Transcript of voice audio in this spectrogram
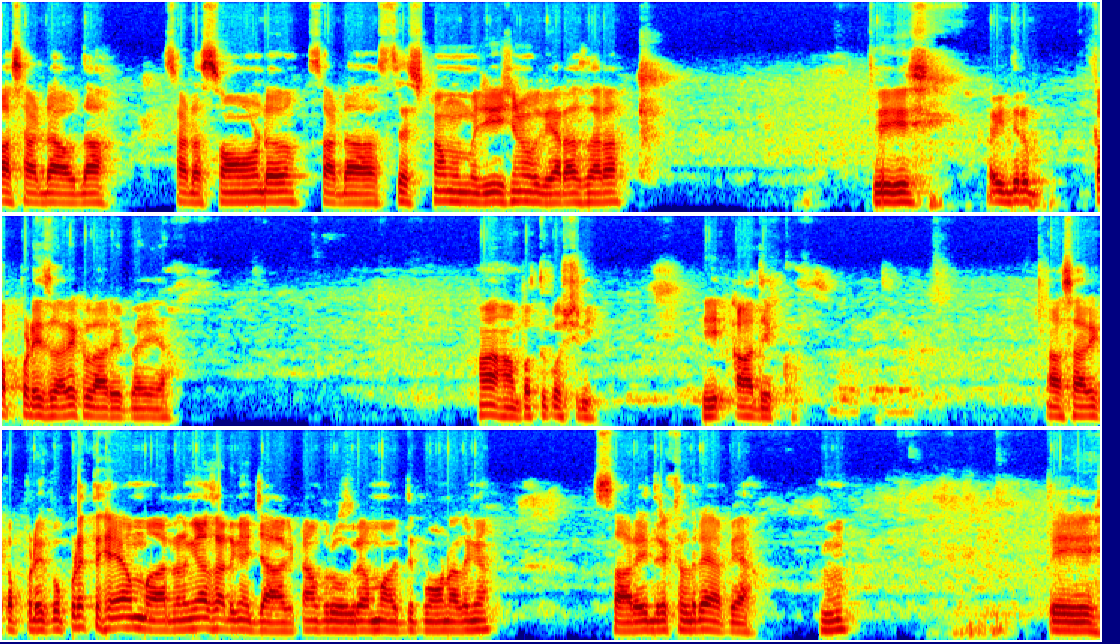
ਆ ਸਾਡਾ ਆਪਦਾ, ਸਾਡਾ ਸਾਊਂਡ ਸਾਡਾ ਸਿਸਟਮ ਮਜੀਸ਼ੀਅਨ ਵਗੈਰਾ ਸਾਰਾ। ਤੇ ਇੱਧਰ ਕੱਪੜੇ ਸਾਰੇ ਖਿਲਾਰੇ ਪਏ ਆ। ਹਾਂ ਹਾਂ, ਪੁੱਤ, ਕੁਛ ਨਹੀਂ। ਇਹ ਆ ਦੇਖੋ। ਆ ਸਾਰੇ ਕੱਪੜੇ ਕੁੱਪੜੇ ਤੇ ਹੈ ਮਾਰਨ ਵਾਲੀਆਂ ਸਾਡੀਆਂ ਜਾਕਟਾਂ ਪ੍ਰੋਗਰਾਮਾਂ ਉੱਤੇ ਪਾਉਣ ਵਾਲੀਆਂ। ਸਾਰੇ ਇੱਧਰ ਖਿਲਰਿਆ ਪਿਆ। ਹੂੰ। ਤੇ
